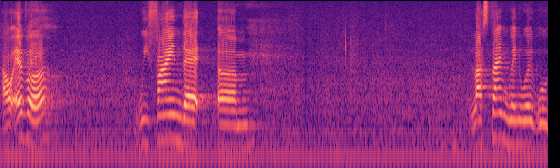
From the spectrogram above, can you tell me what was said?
However, we find that um, last time when we, were,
